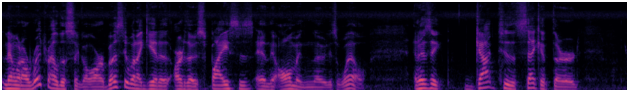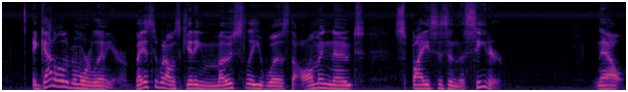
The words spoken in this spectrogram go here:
Now, when I retrohale the cigar, mostly what I get are those spices and the almond note as well. And as it got to the second third, it got a little bit more linear. Basically, what I was getting mostly was the almond note, spices, and the cedar. Now,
